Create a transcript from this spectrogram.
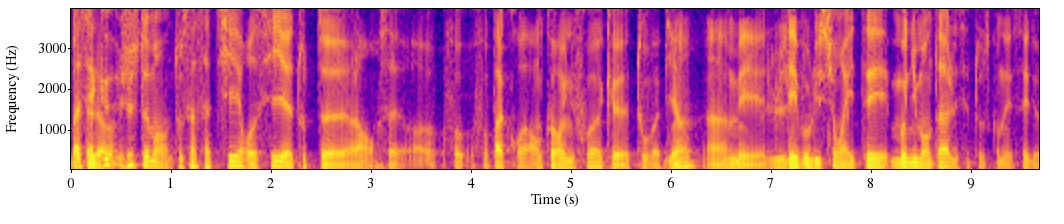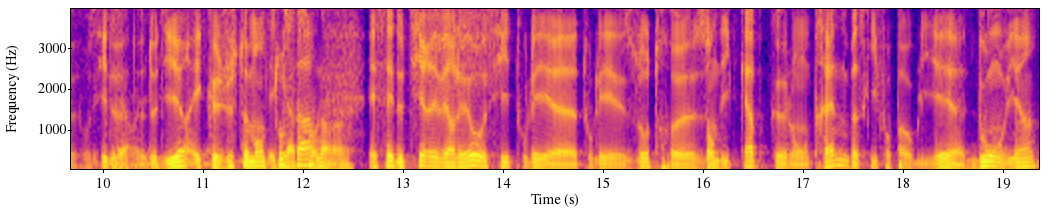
bah, c'est que justement, tout ça, ça tire aussi toute. Euh, alors, faut, faut pas croire encore une fois que tout va bien, hein, mais l'évolution a été monumentale. C'est tout ce qu'on essaie de, aussi de, de, dire, et que justement tout ça là, essaie de tirer vers le haut aussi tous les euh, tous les autres euh, handicaps que l'on traîne, parce qu'il faut pas oublier d'où on vient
